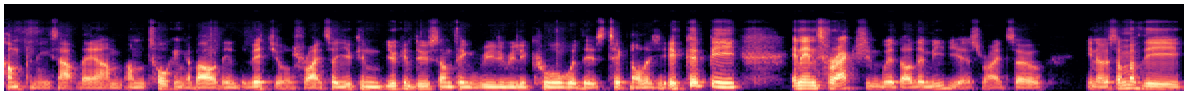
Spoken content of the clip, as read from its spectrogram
companies out there. I'm I'm talking about individuals, right? So you can you can do something really really cool with this technology. It could be an interaction with other medias, right? So, you know, some of the,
